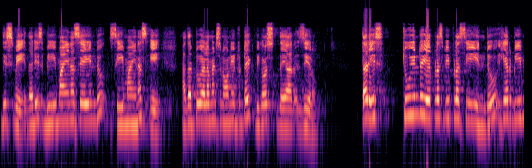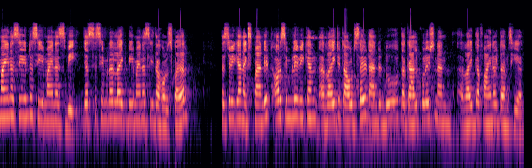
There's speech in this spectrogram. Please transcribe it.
this way. That is B minus A into C minus A. Other two elements no need to take because they are 0 that is 2 into a plus b plus c into here b minus c into c minus b. Just similar like b minus c the whole square. Just we can expand it or simply we can write it outside and do the calculation and write the final terms here.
